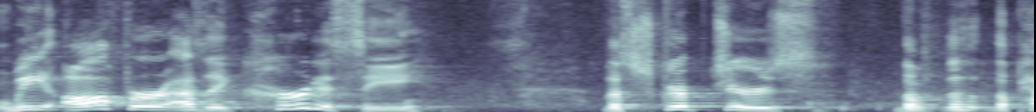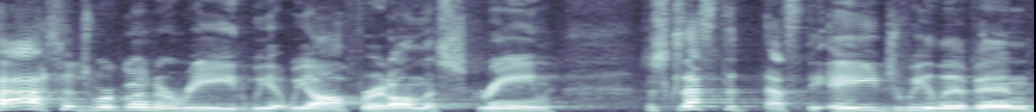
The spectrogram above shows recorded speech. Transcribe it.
we offer as a courtesy the scriptures, the, the, the passage we're going to read, we, we offer it on the screen just because that's the, that's the age we live in,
